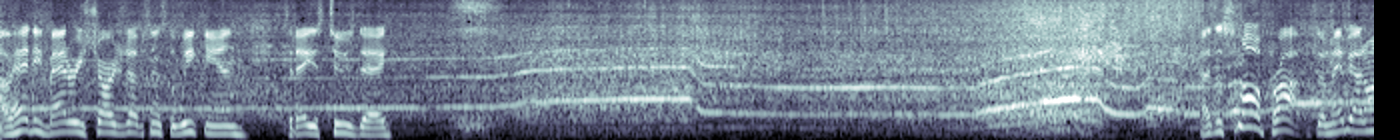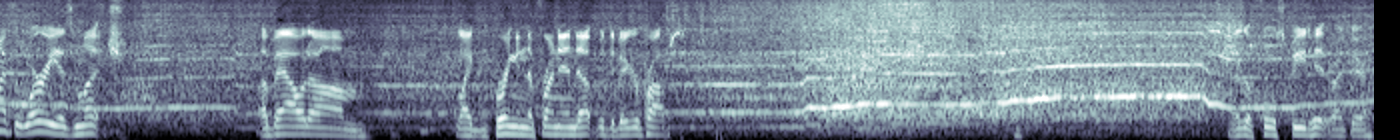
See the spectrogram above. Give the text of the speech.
I've had these batteries charged up since the weekend. Today is Tuesday. That's a small prop, so maybe I don't have to worry as much about um, like bringing the front end up with the bigger props. That's a full speed hit right there.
